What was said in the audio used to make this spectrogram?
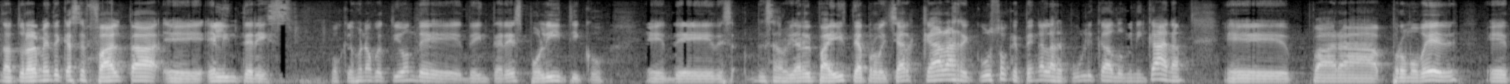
Naturalmente que hace falta eh, el interés, porque es una cuestión de, de interés político, eh, de, des- desarrollar el país, de aprovechar cada recurso que tenga la República Dominicana eh, para promover eh,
